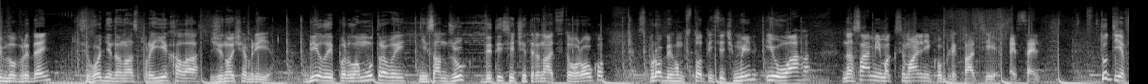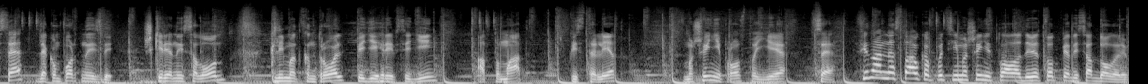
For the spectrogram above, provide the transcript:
Всім добрий день. Сьогодні до нас приїхала жіноча мрія. Білий перламутровий Nissan Juke 2013 року з пробігом 100 тисяч миль і увага на самій максимальній комплектації SL. Тут є все для комфортної їзди: шкіряний салон, клімат-контроль, підігрів сидінь, автомат, пістолет. В машині просто є все. Фінальна ставка по цій машині склала 950 доларів.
